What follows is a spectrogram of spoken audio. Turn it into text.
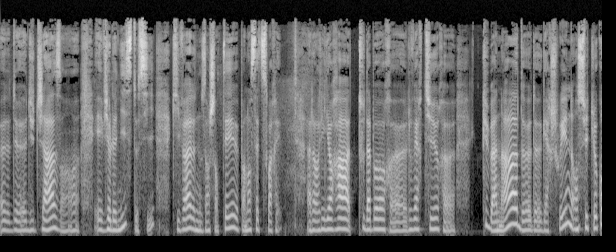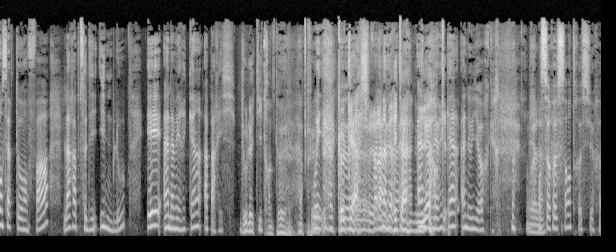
euh, du jazz hein, et violoniste aussi, qui va nous enchanter pendant cette soirée. Alors il y aura tout d'abord l'ouverture Cubana de, Gershwin, ensuite le concerto en fa, la Rhapsody in Blue et un Américain à Paris. D'où le titre un peu, un peu cocasse, euh, un Américain à New un York. Américain à New York. On se recentre sur euh,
